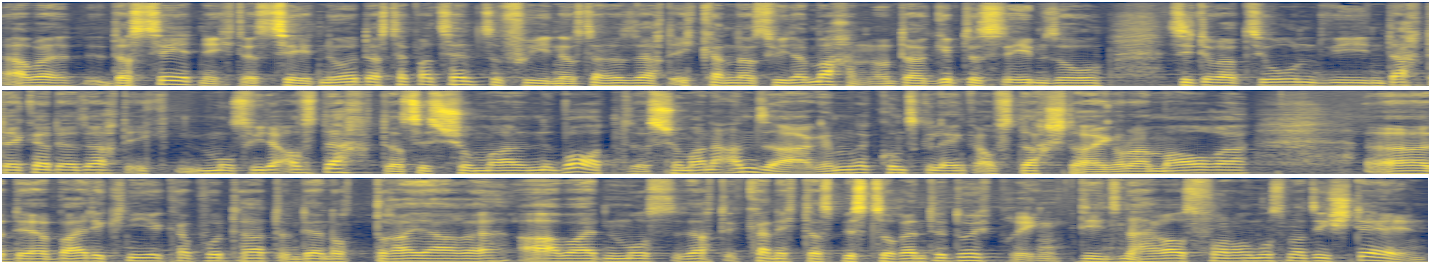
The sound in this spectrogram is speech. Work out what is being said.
Aber das zählt nicht. Das zählt nur, dass der Patient zufrieden ist, dass er sagt, ich kann das wieder machen. Und da gibt es eben so Situationen wie ein Dachdecker, der sagt, ich muss wieder aufs Dach. Das ist schon mal ein Wort, das ist schon mal eine Ansage. Ein Kunstgelenk aufs Dach steigen oder ein Maurer äh, der beide Knie kaputt hat und der noch drei Jahre arbeiten muss, sagt, kann ich das bis zur Rente durchbringen. Diese Herausforderung muss man sich stellen.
